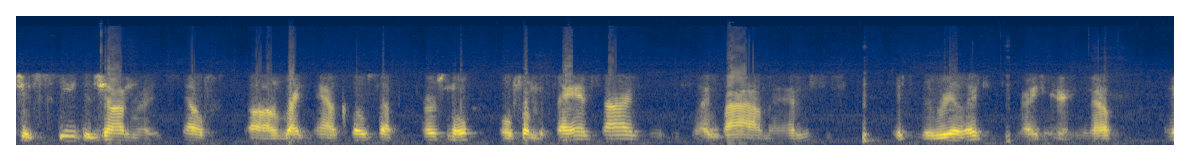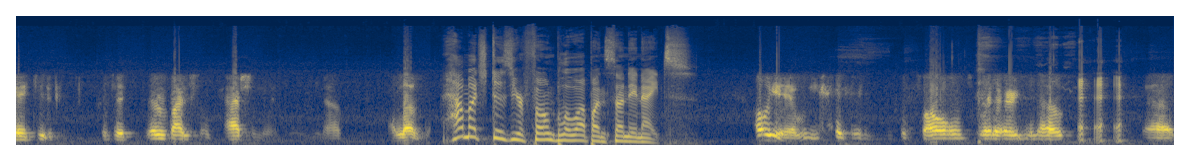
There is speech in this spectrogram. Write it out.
to see the genre itself uh, right now, close up personal, or from the fan side, it's like, wow, man, this is this is the real entity right here. You know, Mean, because everybody's so passionate. You know, I love it. how much does your phone blow up on Sunday nights Oh yeah, we have the phone, Twitter, you know, uh,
